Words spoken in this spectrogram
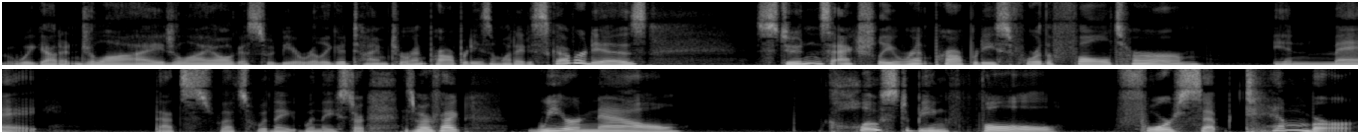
we got it in July. July August would be a really good time to rent properties. And what I discovered is students actually rent properties for the fall term in May. That's that's when they when they start. As a matter of fact, we are now close to being full for September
